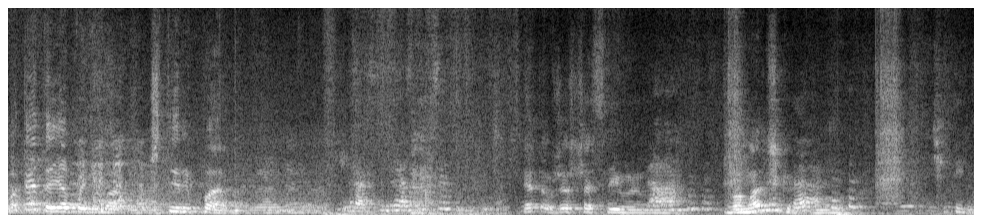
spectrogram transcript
Вот это я понимаю. Четыре парня. Здравствуйте. Здравствуйте. Это уже счастливые. Да. Два мальчика? Да. Четыре.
